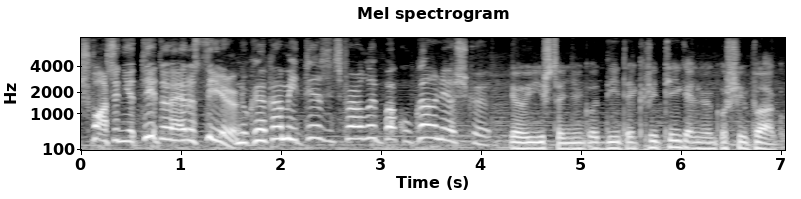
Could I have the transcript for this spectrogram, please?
shfaqet një tjetër errësirë. Nuk e kam idenë se çfarë lloj Bakugani është ky. Kjo ishte një goditje kritike nga Goshibaku.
